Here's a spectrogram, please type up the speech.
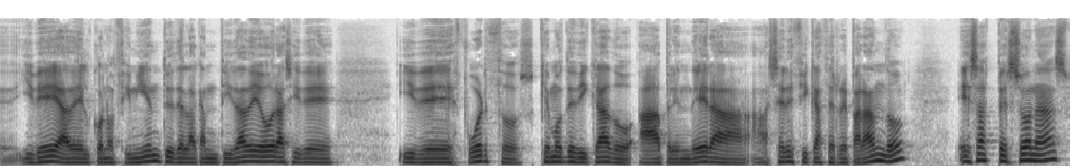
eh, idea del conocimiento y de la cantidad de horas y de, y de esfuerzos que hemos dedicado a aprender a, a ser eficaces reparando, esas personas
